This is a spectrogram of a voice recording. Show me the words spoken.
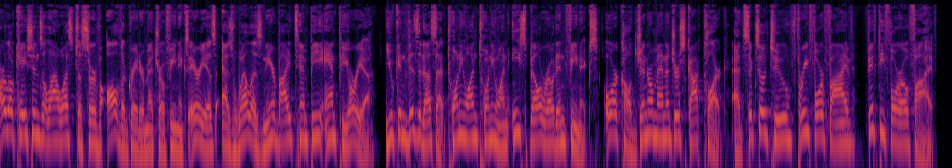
Our locations allow us to serve all the greater Metro Phoenix areas as well as nearby Tempe and Peoria. You can visit us at 2121 East Bell Road in Phoenix or call General Manager Scott Clark at 602 345 5405.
